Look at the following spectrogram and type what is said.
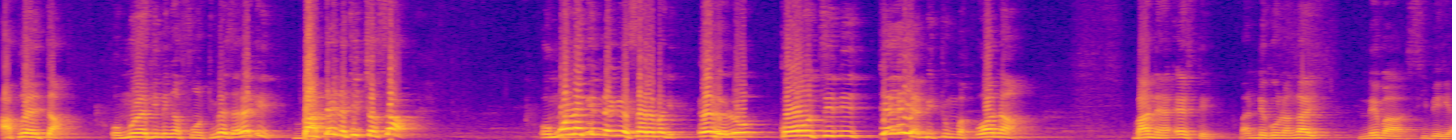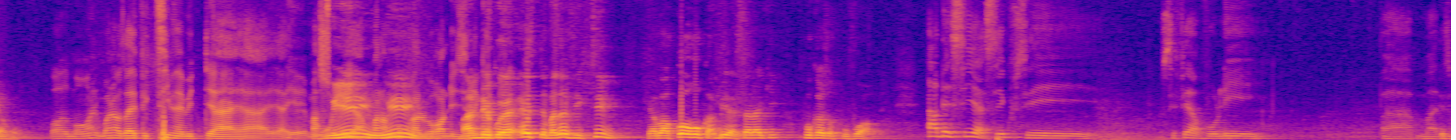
après un temps omonaki ndenge affrontement ezalaki bataille na kinshasa omonaki ndenge esalemaki elelo kontinite ya bitumba wana bana ya este bandeko na ngai nde basibiri yango bana oza victime na bit ya ya ya ya masuli ya mwana mboka Laurent Désiré bandeko ya est baza victime ya bakoro oyo kabila asalaki mpo kazwa pouvoir rdc ya seku se se faire voler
